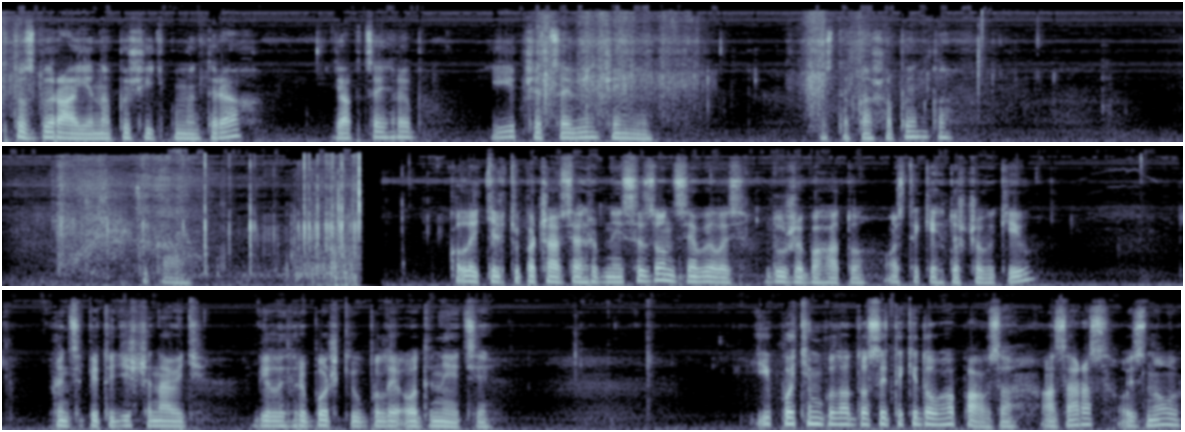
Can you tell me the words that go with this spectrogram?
хто збирає, напишіть в коментарях, як цей гриб і чи це він, чи ні. Ось така шапинка. Цікаво. Коли тільки почався грибний сезон, з'явилось дуже багато ось таких дощовиків. В принципі, тоді ще навіть білих грибочків були одиниці. І потім була досить таки довга пауза. А зараз ось знову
